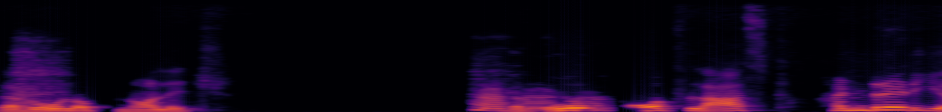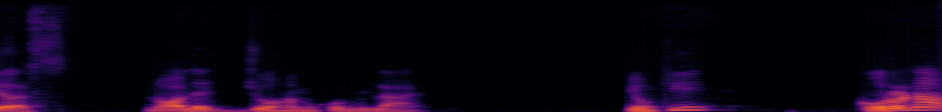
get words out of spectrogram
The role of knowledge the. Role of last hundred years knowledge जो हमको मिला है। क्योंकि कोरोना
